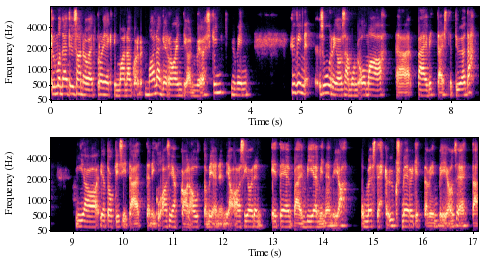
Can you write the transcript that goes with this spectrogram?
kyllä mun täytyy sanoa, että projektin managerointi on myöskin hyvin hyvin suuri osa mun omaa ää, päivittäistä työtä ja, ja toki sitä, että niin kuin asiakkaan auttaminen ja asioiden eteenpäin vieminen ja mun mielestä ehkä yksi merkittävimpi on se, että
